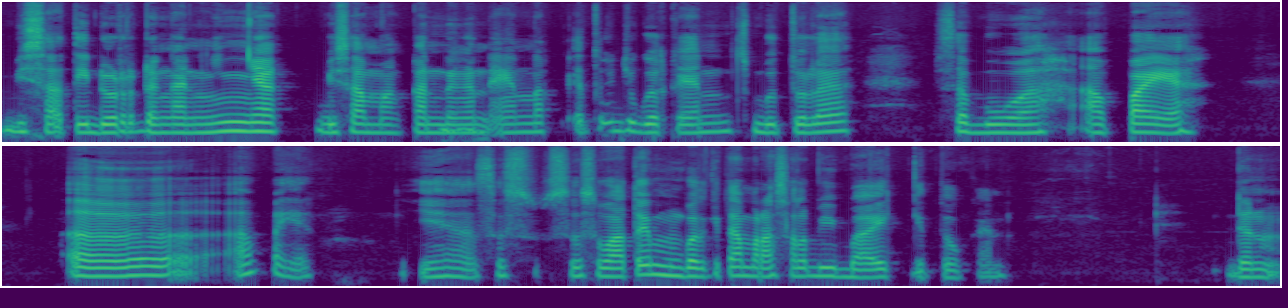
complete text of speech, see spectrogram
bisa tidur dengan nyenyak, bisa makan dengan Mhm. enak, itu juga kan sebetulnya sebuah apa ya, eee, apa ya, ya sesu sesuatu yang membuat kita merasa lebih baik gitu kan. Dan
